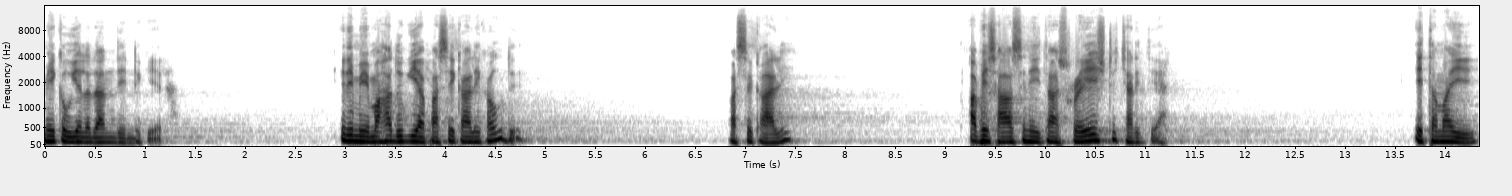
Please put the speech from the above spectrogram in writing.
මේක උයල දන් දෙෙන්ට කියලා. එති මේ මහදුගිය පස්සෙ කාලෙ කවුද. පස්සෙ කාලි අපේ ශාසනය ඉතා ශ්‍රේෂ්ඨ චරිතයක්. එතමයි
